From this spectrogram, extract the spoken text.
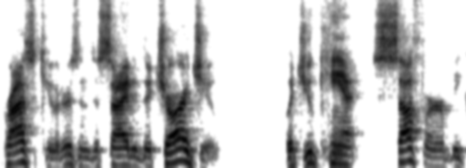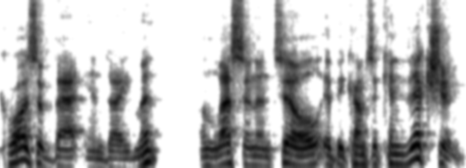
prosecutors and decided to charge you. But you can't suffer because of that indictment unless and until it becomes a conviction.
